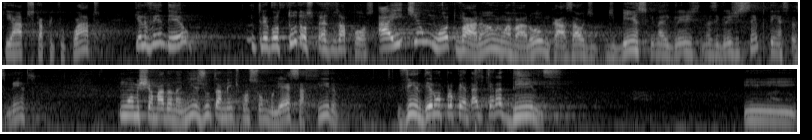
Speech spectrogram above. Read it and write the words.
que é Atos capítulo 4, que ele vendeu, entregou tudo aos pés dos apóstolos. Aí tinha um outro varão e uma varoa, um casal de, de bênçãos, que na igreja, nas igrejas sempre tem essas bênçãos um homem chamado Ananias, juntamente com a sua mulher, Safira, venderam uma propriedade que era deles. E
